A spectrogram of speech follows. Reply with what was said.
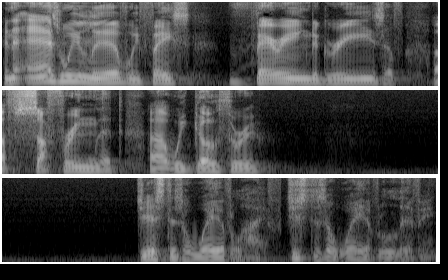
And as we live, we face varying degrees of, of suffering that uh, we go through. Just as a way of life, just as a way of living,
